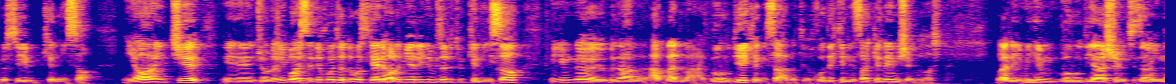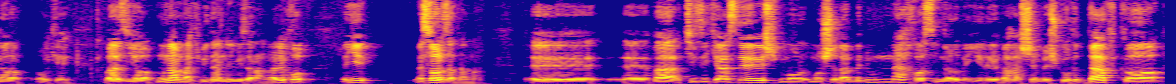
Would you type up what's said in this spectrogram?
به سه کنیسا یا این چیه؟ این جلوی وایسادی خودت درست کردی. حالا میاری نمی‌ذاری تو کنیسا میگیم نه اول ورودی کنیسا البته. خود کنیسا که نمیشه گذاشت. ولی میگیم ورودیش این چیزا اینا. اوکی. بعضیا اونم مکبیدن نمی‌ذارن. ولی خب بگی مثال زدم من. و چیزی که هستش مشرب بدون نخواست اینا رو بگیره و هشم بهش گفت دفکا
